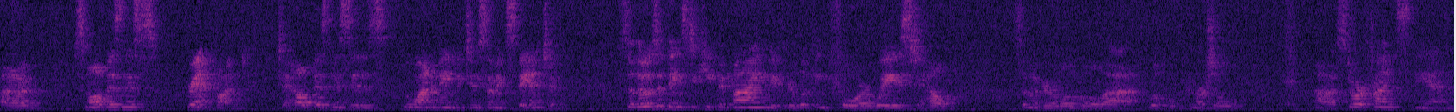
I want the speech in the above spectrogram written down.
uh, small business grant fund to help businesses who want to maybe do some expansion. So those are things to keep in mind if you're looking for ways to help some of your local, uh, local commercial uh, storefronts and,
